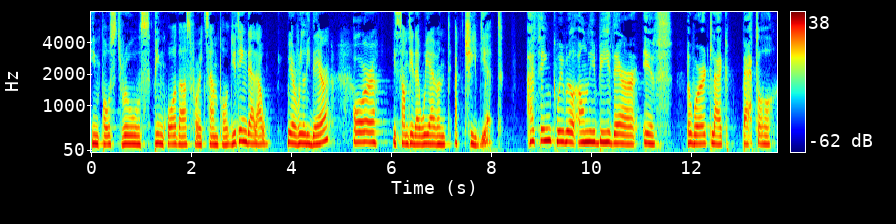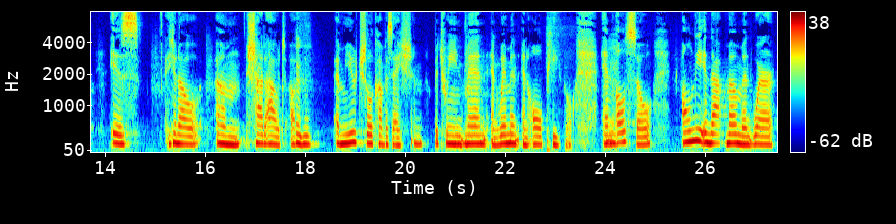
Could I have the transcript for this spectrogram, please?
imposed rules, pink quotas, for example? Do you think that uh, we are really there? Or is something that we haven't achieved yet. I think we will only be there if a word like battle is, you know, um, shut out of mm-hmm. a mutual conversation between mm-hmm. men and women and all people. And mm-hmm. also only in that moment where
